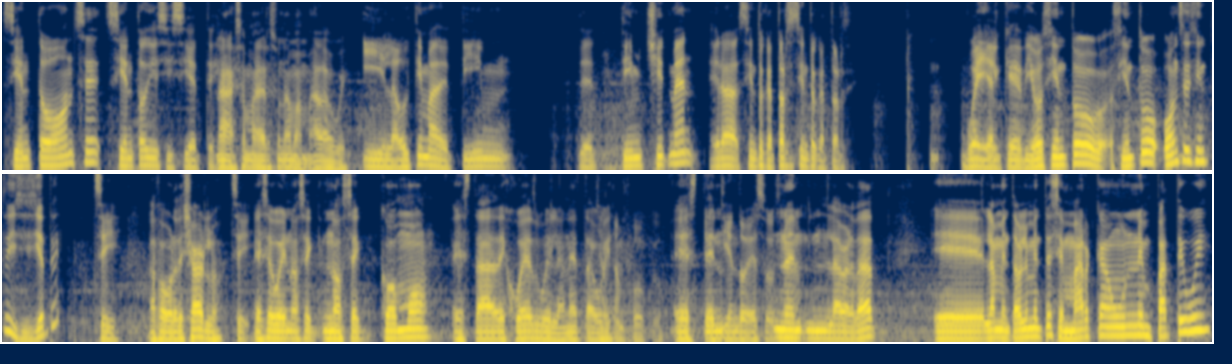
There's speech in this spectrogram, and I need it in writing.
111, 117. Nah, esa madre es una mamada, güey. Y la última de Team de Team Cheatman era 114, 114. Güey, el que dio 100, 111, 117 Sí, a favor de Charlo. sí. Ese güey no sé, no sé cómo está de juez, güey, la neta, Yo güey. tampoco. Este, Entiendo eso. o no, sea, la verdad, eh, lamentablemente se marca un empate, güey.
